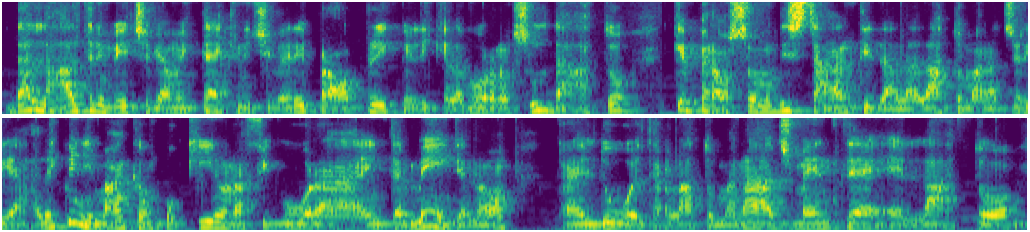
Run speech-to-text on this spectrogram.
dall'altro invece abbiamo i tecnici veri e propri, quelli che lavorano sul dato, che però sono distanti dal lato manageriale, quindi manca un pochino una figura intermedia no? tra il due, tra il lato management e il lato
